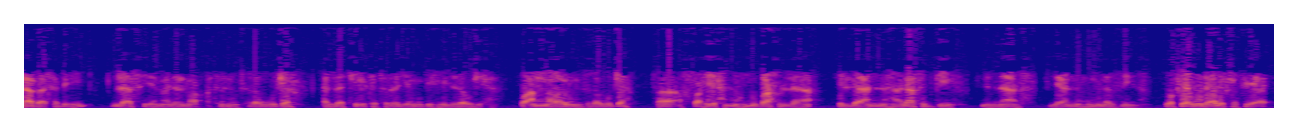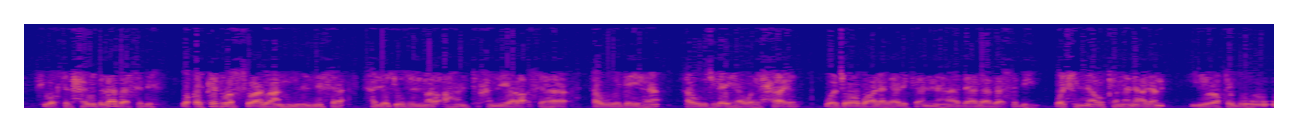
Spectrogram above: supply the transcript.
لا بأس به لا سيما للمرأة المتزوجة التي تتزين به لزوجها. وأما غير المتزوجة فالصحيح أنه مباح لها إلا أنها لا تبديه للناس لأنه من الزينة. وفعل ذلك في في وقت الحيض لا بأس به. وقد كثر السؤال عنه من النساء هل يجوز للمرأة أن تحني رأسها أو يديها أو رجليها وهي حائض؟ والجواب على ذلك أن هذا لا بأس به. والحناء كما نعلم يعقبه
